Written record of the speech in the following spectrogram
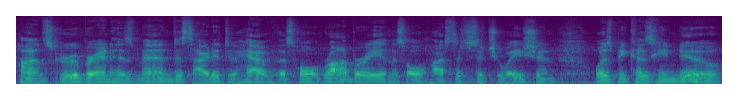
Hans Gruber and his men decided to have this whole robbery and this whole hostage situation was because he knew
